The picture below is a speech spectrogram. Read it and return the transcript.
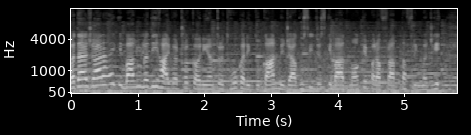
बताया जा रहा है की बालू लदी हाईवा ट्रक अनियंत्रित होकर एक दुकान में जा घुसी, जिसके बाद मौके आरोप अफरा तफरी मच गई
